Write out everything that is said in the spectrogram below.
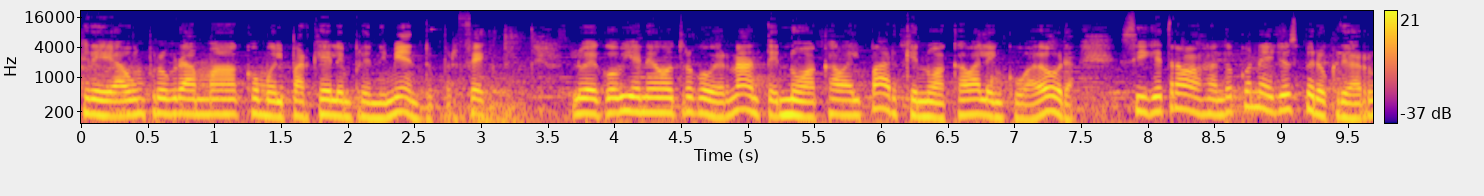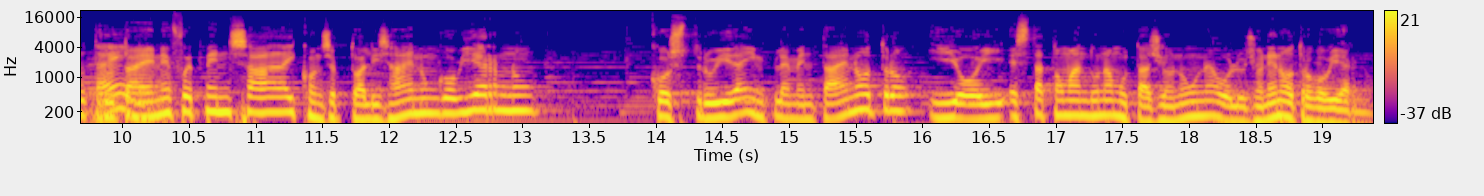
crea un programa como el Parque del Emprendimiento, perfecto. Luego viene otro gobernante, no acaba el parque, no acaba la incubadora, sigue trabajando con ellos, pero crea Ruta, Ruta N. N fue pensada y conceptualizada en un gobierno construida e implementada en otro y hoy está tomando una mutación o una evolución en otro gobierno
